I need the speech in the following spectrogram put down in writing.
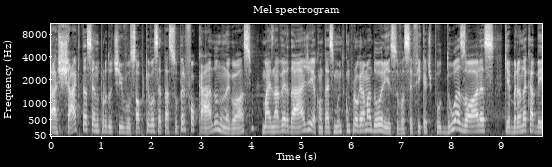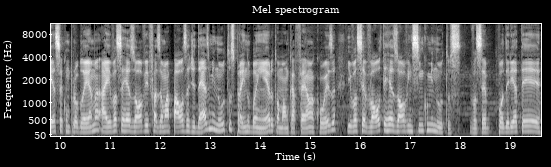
achar que tá sendo produtivo só porque você tá super focado no negócio, mas na verdade acontece muito com programador isso. Você fica tipo duas horas quebrando a cabeça com um problema, aí você resolve fazer uma pausa de 10 minutos pra ir no banheiro, tomar um café, uma coisa, e você volta e resolve em 5 minutos. Você poderia ter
